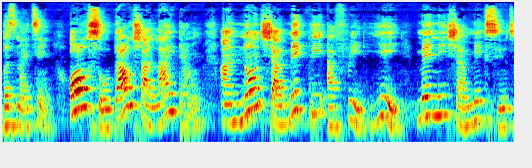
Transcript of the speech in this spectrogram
Verse 19. Also, thou shalt lie down, and none shall make thee afraid. Yea, many shall make suit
